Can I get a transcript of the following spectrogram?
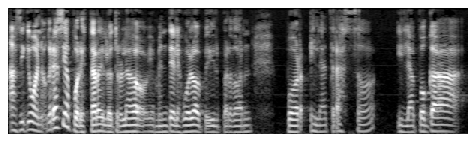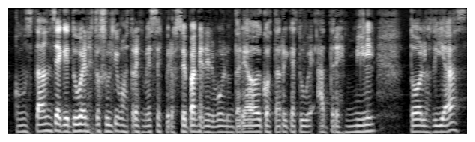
Así que bueno, gracias por estar del otro lado. Obviamente les vuelvo a pedir perdón por el atraso y la poca constancia que tuve en estos últimos tres meses, pero sepan que en el voluntariado de Costa Rica estuve a 3.000 todos los días.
